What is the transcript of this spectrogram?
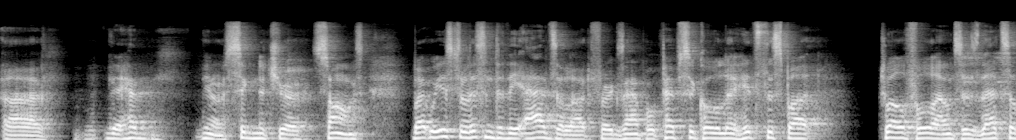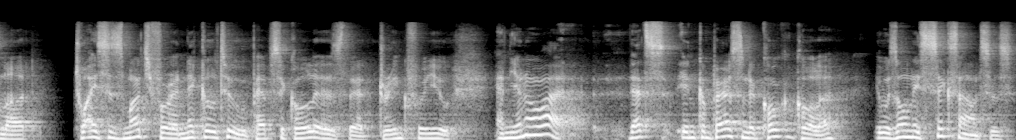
uh, they had, you know, signature songs. But we used to listen to the ads a lot. For example, Pepsi Cola hits the spot, 12 full ounces, that's a lot. Twice as much for a nickel, too. Pepsi Cola is the drink for you. And you know what? That's in comparison to Coca Cola, it was only six ounces.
